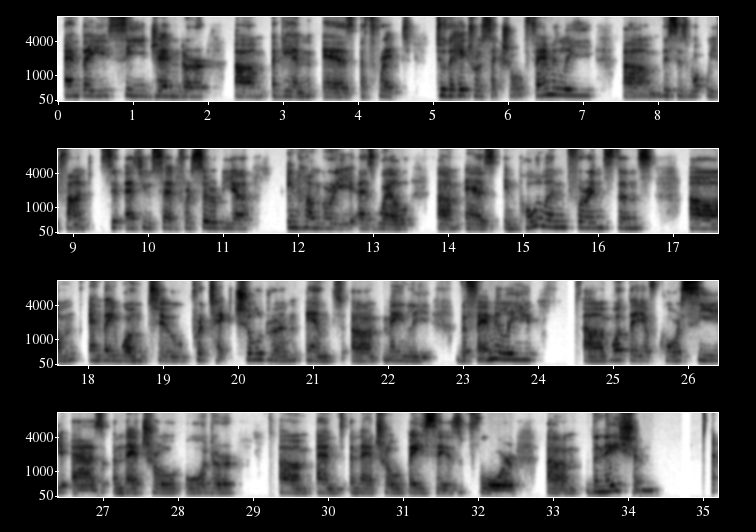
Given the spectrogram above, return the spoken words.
and they see gender um, again as a threat to the heterosexual family. Um, this is what we found, as you said, for Serbia, in Hungary as well um, as in Poland, for instance. Um, and they want to protect children and uh, mainly the family. Um, what they, of course, see as a natural order um, and a natural basis for um, the nation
